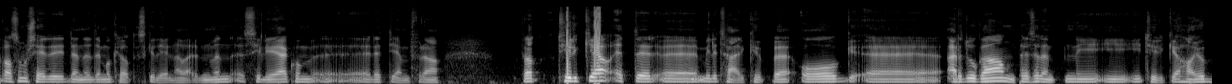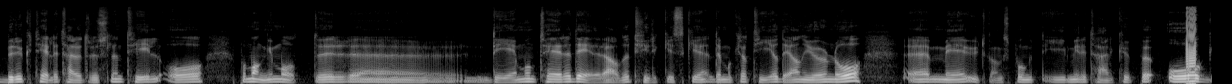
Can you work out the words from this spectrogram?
hva som skjer i denne demokratiske delen av verden. Men Silje, jeg kom eh, rett hjem fra For at Tyrkia etter eh, militærkuppet og eh, Erdogan, presidenten i, i, i, Tyrkia, har jo brukt hele terrortrusselen til å på mange måter eh, demontere deler av det tyrkiske demokratiet. Og det han gjør nå, eh, med utgangspunkt i militærkuppet og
